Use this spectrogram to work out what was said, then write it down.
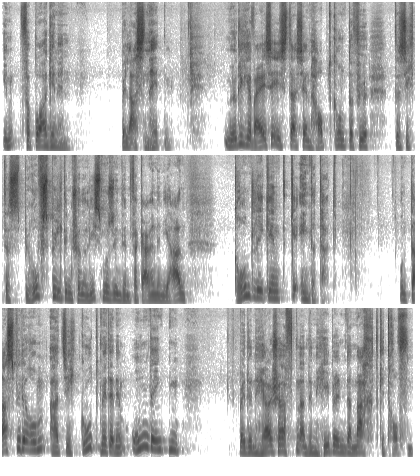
im Verborgenen belassen hätten. Möglicherweise ist das ein Hauptgrund dafür, dass sich das Berufsbild im Journalismus in den vergangenen Jahren grundlegend geändert hat. Und das wiederum hat sich gut mit einem Umdenken bei den Herrschaften an den Hebeln der Macht getroffen.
